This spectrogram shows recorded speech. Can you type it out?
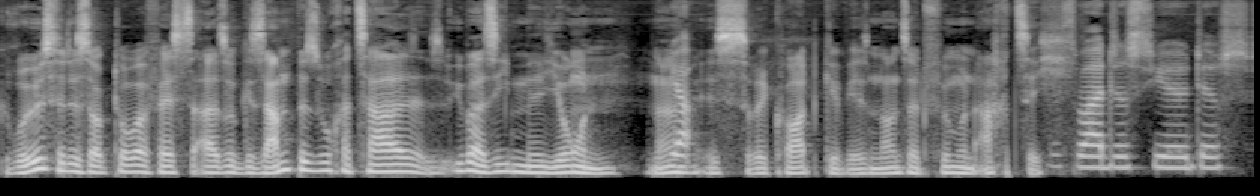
Größe des Oktoberfests, also Gesamtbesucherzahl über sieben Millionen, ne, ja. ist Rekord gewesen, 1985. Das war das hier, das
